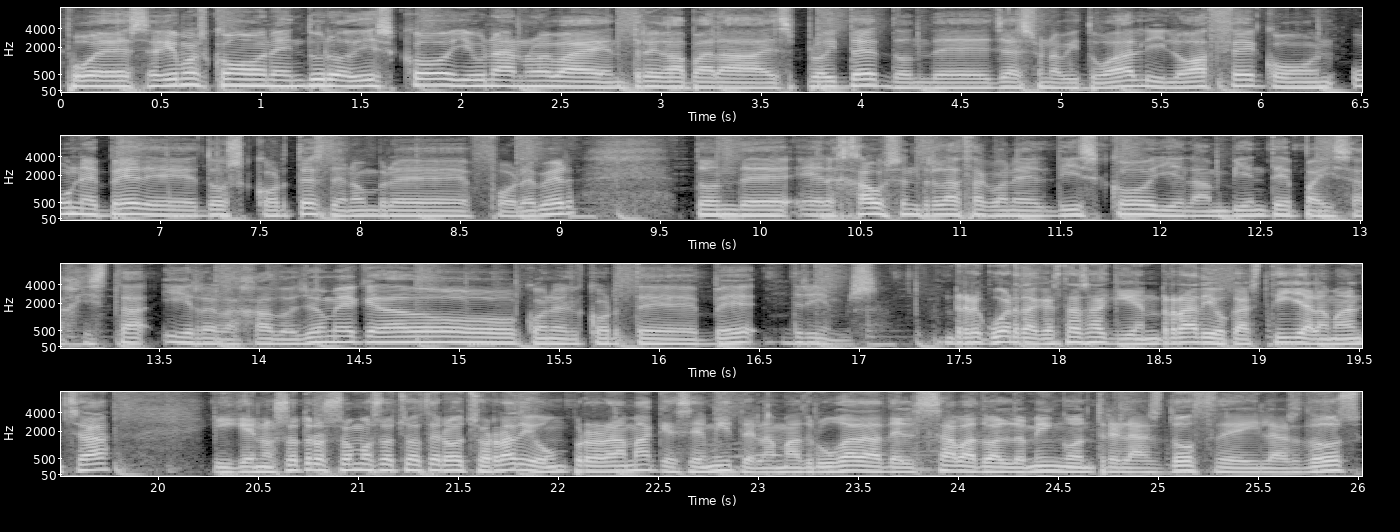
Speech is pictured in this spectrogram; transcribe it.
Pues seguimos con Enduro Disco y una nueva entrega para Exploited, donde ya es un habitual y lo hace con un EP de dos cortes de nombre Forever, donde el house se entrelaza con el disco y el ambiente paisajista y relajado. Yo me he quedado con el corte B Dreams. Recuerda que estás aquí en Radio Castilla-La Mancha y que nosotros somos 808 Radio, un programa que se emite la madrugada del sábado al domingo entre las 12 y las 2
